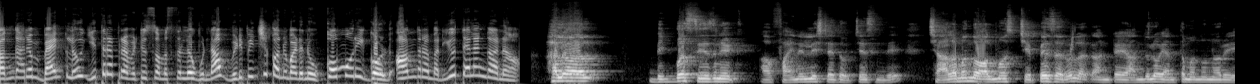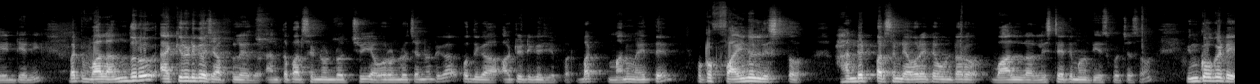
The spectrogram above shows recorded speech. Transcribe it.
బంగారం బ్యాంకులు ఇతర ప్రైవేటు సంస్థల్లో ఉన్న విడిపించి కొనబడను కొమ్మూరి గోల్డ్ ఆంధ్ర మరియు Telangana. Hello all. Bigg Boss season eight ఆ ఫైనల్ లిస్ట్ అయితే వచ్చేసింది. చాలా మంది ఆల్మోస్ట్ చెప్పేశారు అంటే అందులో ఎంతమంది ఉన్నారు ఏంటి అని. బట్ వాళ్ళందరూ accurate చెప్పలేదు. ఎంత పర్సెంట్ ఉండొచ్చు ఎవరు ఉండొచ్చు అన్నట్టుగా కొద్దిగా అటు ఇటుగా చెప్పారు. బట్ మనం అయితే ఒక ఫైనల్ లిస్ట్తో హండ్రెడ్ పర్సెంట్ ఎవరైతే ఉంటారో వాళ్ళ లిస్ట్ అయితే మనం తీసుకొచ్చేసాం. ఇంకొకటి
